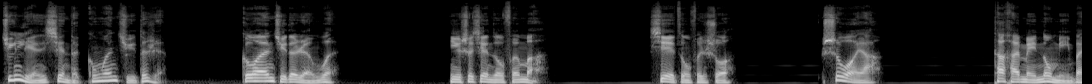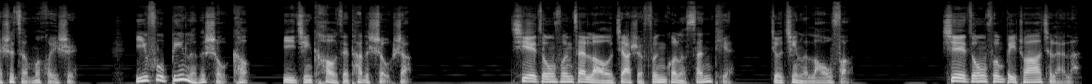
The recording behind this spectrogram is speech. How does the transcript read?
军连县的公安局的人。公安局的人问：“你是谢宗芬吗？”谢宗芬说。是我呀。他还没弄明白是怎么回事，一副冰冷的手铐已经铐在他的手上。谢宗峰在老家是风光了三天，就进了牢房。谢宗峰被抓起来了，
